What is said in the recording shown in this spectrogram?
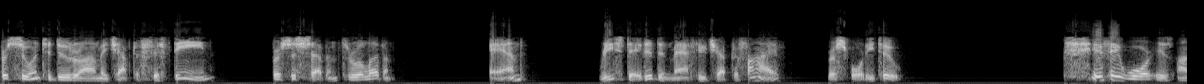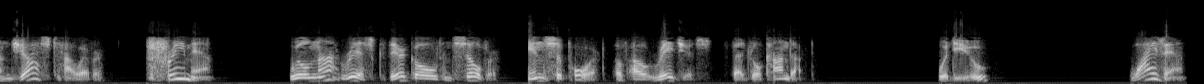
pursuant to Deuteronomy chapter 15, verses 7 through 11, and restated in Matthew chapter 5, verse 42. If a war is unjust, however, free men will not risk their gold and silver in support of outrageous federal conduct. Would you? Why then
